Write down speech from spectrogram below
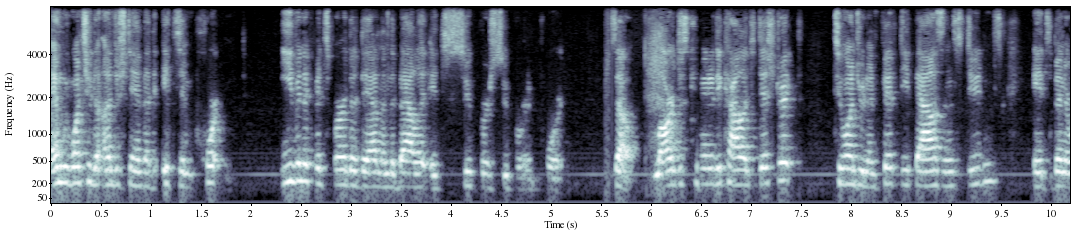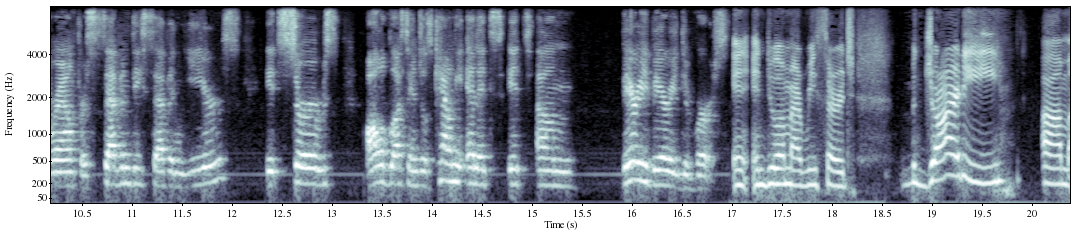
and we want you to understand that it's important. Even if it's further down in the ballot, it's super, super important. So, largest community college district, 250,000 students. It's been around for 77 years. It serves all of Los Angeles County, and it's it's um, very, very diverse. In, in doing my research, majority um,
